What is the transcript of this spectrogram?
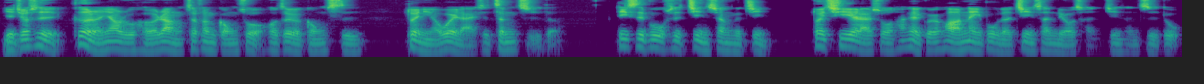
也就是个人要如何让这份工作或这个公司对你的未来是增值的。第四步是晋升的晋。对企业来说，它可以规划内部的晋升流程、晋升制度。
